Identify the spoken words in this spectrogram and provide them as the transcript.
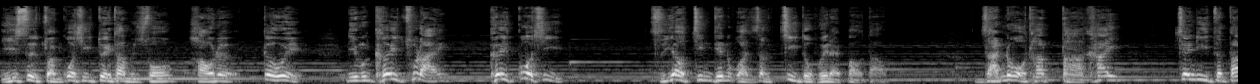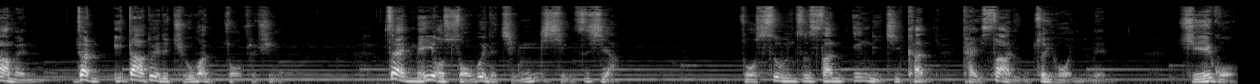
于是转过去对他们说：“好了，各位，你们可以出来，可以过去，只要今天晚上记得回来报到。”然后他打开监狱的大门，让一大队的囚犯走出去，在没有守卫的情形之下，走四分之三英里去看。凯撒林最后一面，结果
